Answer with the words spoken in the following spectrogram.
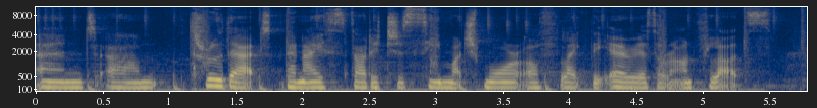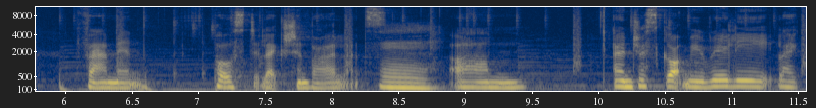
And um, through that, then I started to see much more of like the areas around floods, famine, post-election violence, um, and just got me really like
